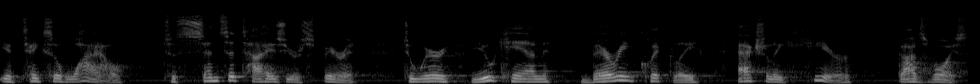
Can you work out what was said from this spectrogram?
it takes a while to sensitize your spirit to where you can very quickly actually hear God's voice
